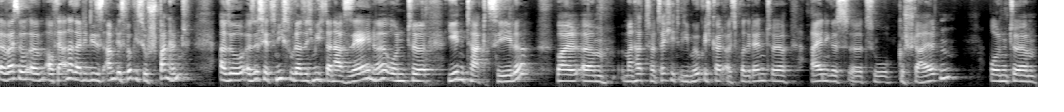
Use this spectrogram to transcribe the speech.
äh, weißt du, äh, auf der anderen Seite, dieses Amt ist wirklich so spannend. Also es ist jetzt nicht so, dass ich mich danach sähne und äh, jeden Tag zähle, weil ähm, man hat tatsächlich die Möglichkeit als Präsident äh, einiges äh, zu gestalten. Und ähm,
